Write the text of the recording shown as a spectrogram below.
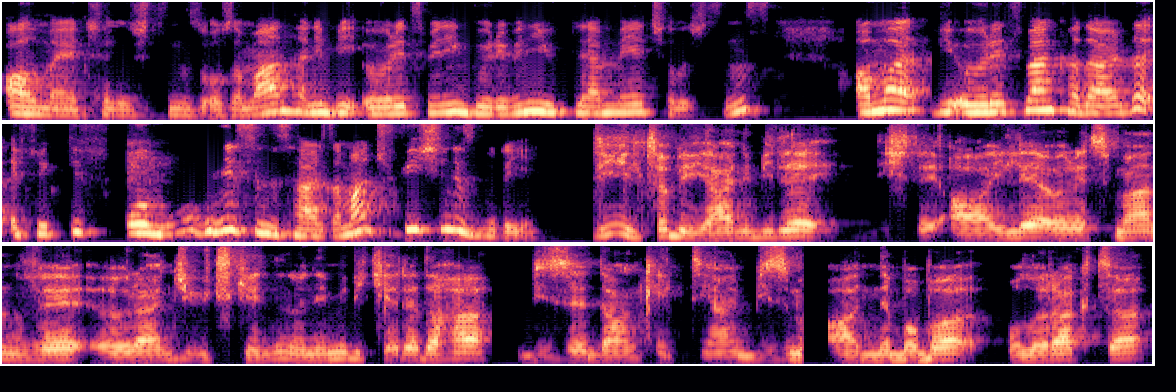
almaya çalıştınız o zaman. Hani bir öğretmenin görevini yüklenmeye çalıştınız. Ama bir öğretmen kadar da efektif olmayabilirsiniz her zaman. Çünkü işiniz bu değil. Değil tabii. Yani bir de işte aile, öğretmen ve öğrenci üçgeninin önemi bir kere daha bize dank etti. Yani bizim anne baba olarak da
